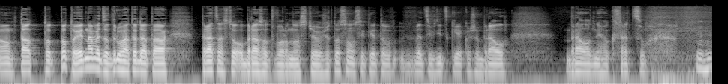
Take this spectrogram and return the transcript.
no, tá, to, toto jedna vec a druhá teda tá práca s tou obrazotvornosťou, že to som si tieto veci vždycky akože bral, bral od neho k srdcu. Mm-hmm.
